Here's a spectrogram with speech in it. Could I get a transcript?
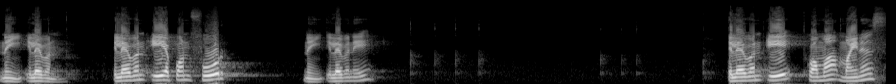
नहीं eleven eleven a upon four नहीं eleven a eleven a, comma, minus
